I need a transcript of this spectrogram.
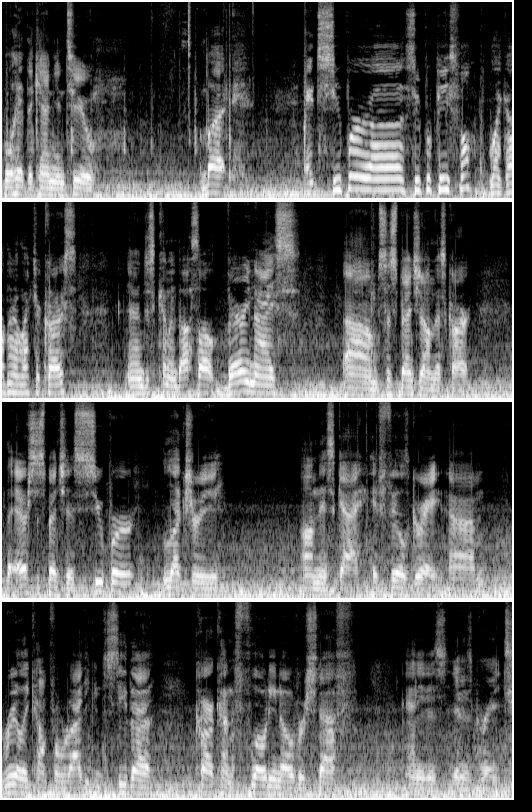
we'll hit the canyon too. But it's super uh, super peaceful, like other electric cars, and just kind of docile. Very nice um, suspension on this car. The air suspension is super luxury on this guy. It feels great. Um, really comfortable ride. You can see the car kind of floating over stuff and it is it is great.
